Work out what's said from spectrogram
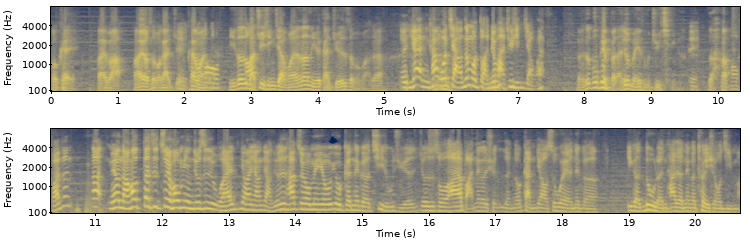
，OK，来吧，还有什么感觉？看完你都是把剧情讲完，那你的感觉是什么嘛？对吧？对，你看，你看我讲的那么短就把剧情讲完。对，这部片本来就没什么剧情啊，对，是吧？哦，反正那没有，然后但是最后面就是我还另外想讲，就是他最后面又又跟那个弃毒局，就是说他要把那个全人都干掉，是为了那个一个路人他的那个退休金嘛。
